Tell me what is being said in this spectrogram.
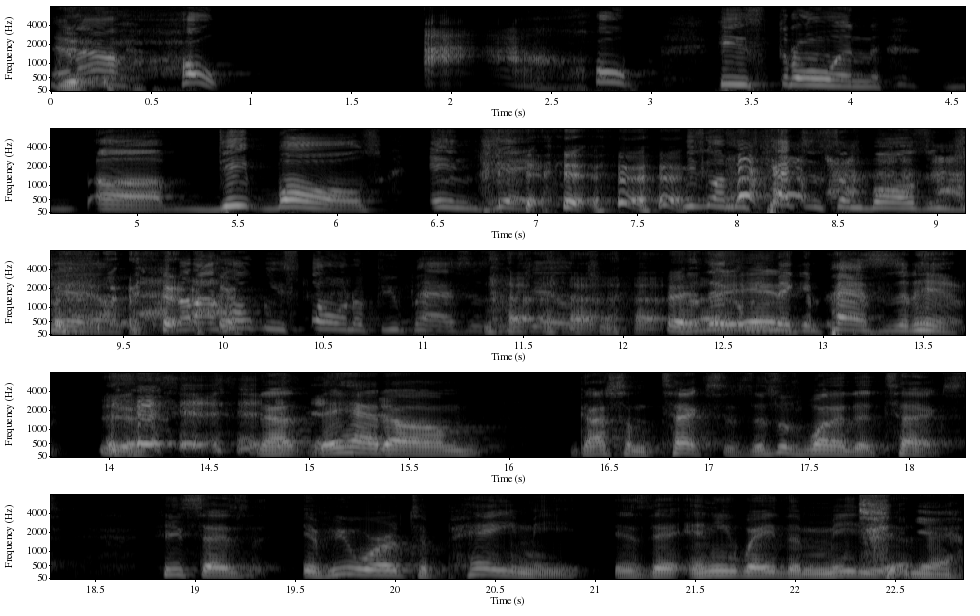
and yeah. I hope I hope he's throwing uh, deep balls in jail. he's gonna be catching some balls in jail, but I hope he's throwing a few passes in jail too. They're gonna be making passes at him. Yeah. Now they had um got some texts. This was one of the texts. He says, "If you were to pay me, is there any way the media yeah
